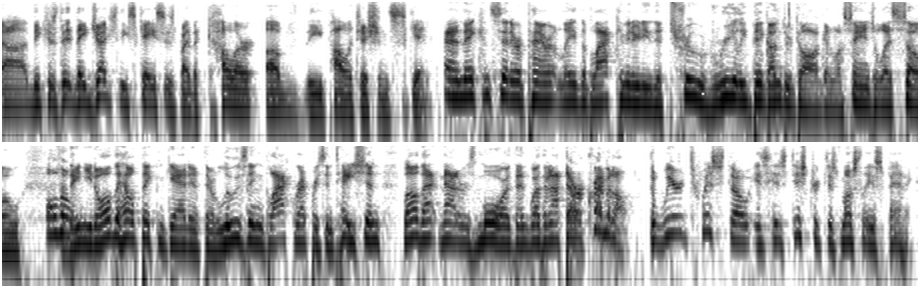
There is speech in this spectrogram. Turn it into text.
Uh, because they, they judge these cases by the color of the politician's skin. And they consider apparently the black community the true, really big underdog in Los Angeles. So Although- they need all the help they can get. And if they're losing black representation, well, that matters more than whether or not they're a criminal, The weird twist, though, is his district is mostly Hispanic.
